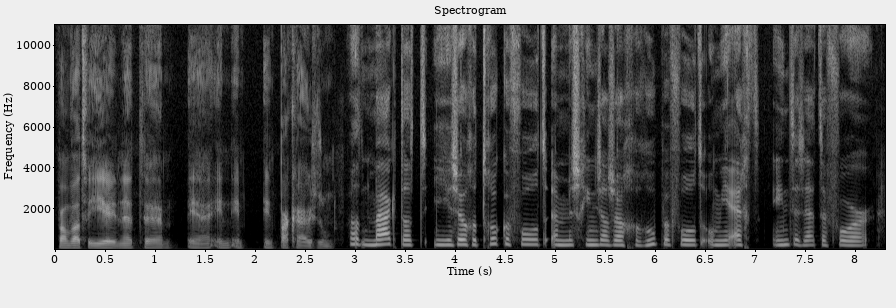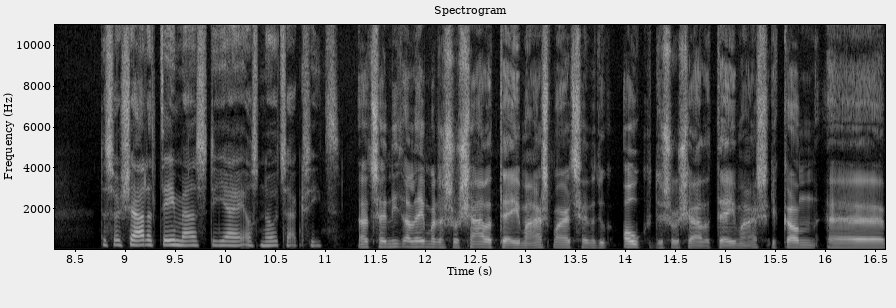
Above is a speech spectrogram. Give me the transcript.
van wat we hier in het, in, in, in pakhuis doen. Wat maakt dat je je zo getrokken voelt en misschien zelfs zo geroepen voelt om je echt in te zetten voor de sociale thema's die jij als noodzaak ziet? Nou, het zijn niet alleen maar de sociale thema's, maar het zijn natuurlijk ook de sociale thema's. Je kan uh, uh,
